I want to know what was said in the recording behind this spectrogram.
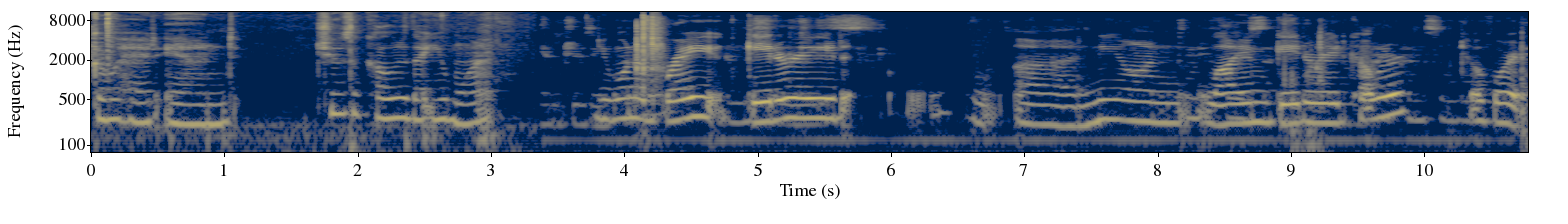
go ahead and choose a color that you want, you want a bright Gatorade uh, neon lime Gatorade color. Go for it.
